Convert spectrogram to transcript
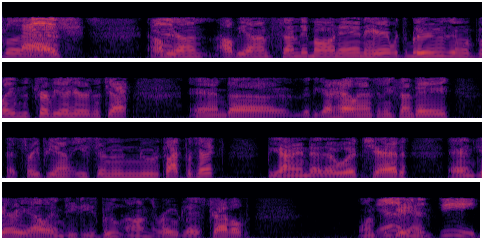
Flash. I'll be on. I'll be on Sunday morning here with the Blues, and we're playing the trivia here in the chat. And uh, then you got Hal Anthony Sunday at 3 p.m. Eastern, noon, noon o'clock Pacific, behind uh, the woodshed. And Gary L. and Gigi's Boot on the road less traveled. Once yes, again, indeed,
